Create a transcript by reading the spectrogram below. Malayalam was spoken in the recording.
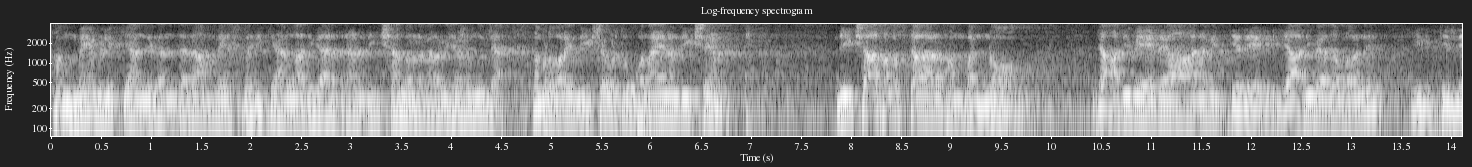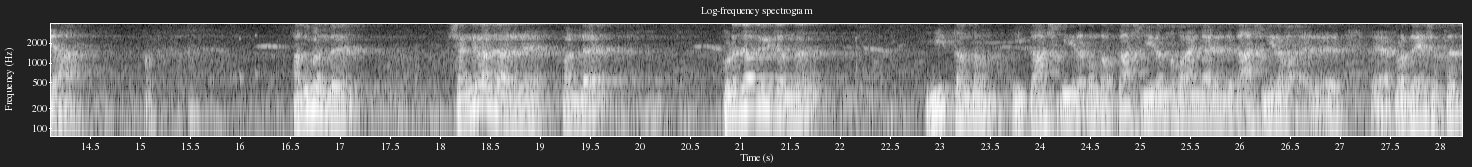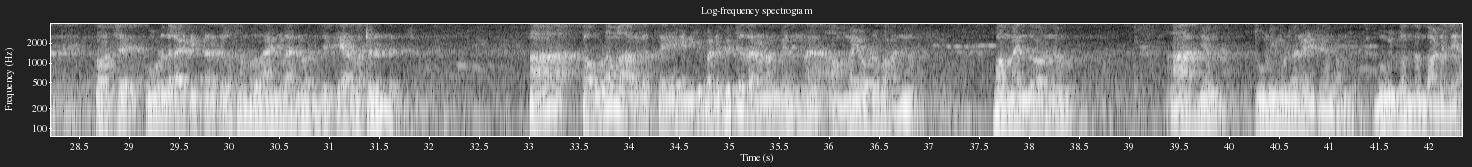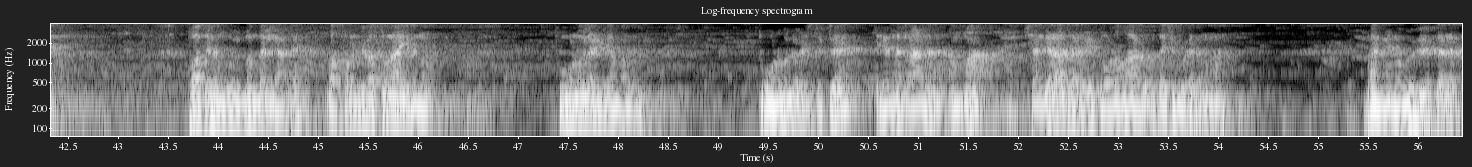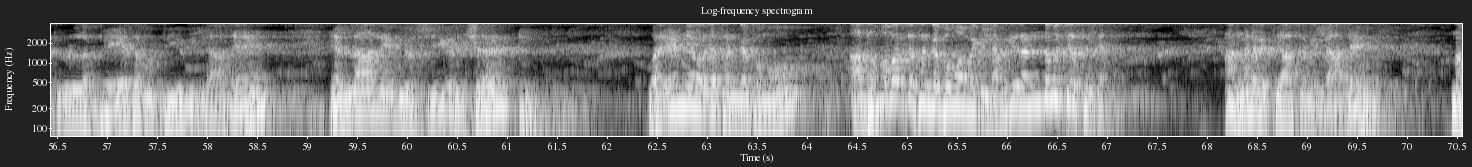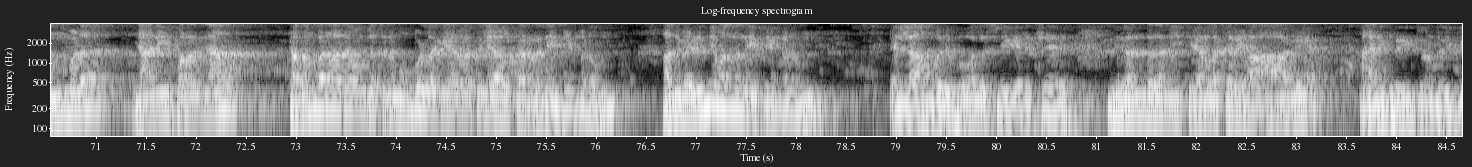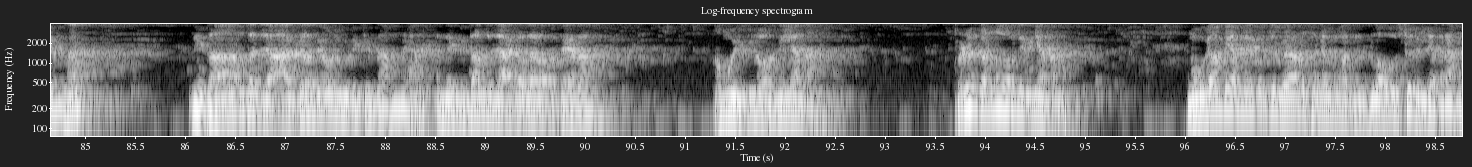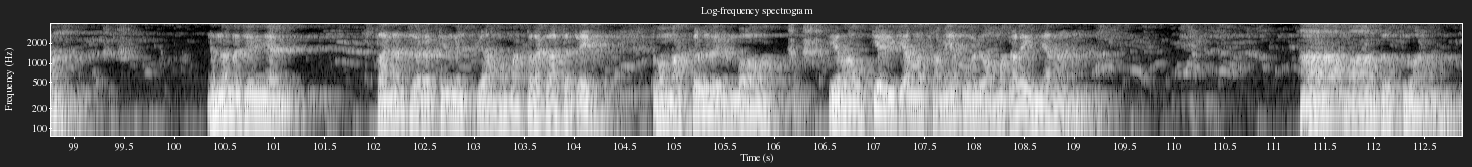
അമ്മയെ വിളിക്കാൻ നിരന്തരം അമ്മയെ സ്മരിക്കാനുള്ള അധികാരത്തിനാണ് ദീക്ഷ എന്ന് പറയുന്നത്. വേറെ വിശേഷമൊന്നുമില്ല. നമ്മൾ പറയും ദീക്ഷ കൊടുത്ത് ഉപനയനം ദീക്ഷയാണ്. ദീക്ഷാ സംസ്കാര സമ്പന്നോ. ജാതിഭേദാന വിദ്യതേ. ജാതി ഭേദമുള്ളവന് ഈ വിദ്യയില്ല. അതുകൊണ്ട് ശങ്കരാചാര്യരെ പണ്ട് കുടജാതിരി ചെന്ന് ഈ തന്ത്രം ഈ കാശ്മീര തന്ത്രം കാശ്മീർ എന്ന് പറയാൻ കാര്യം വെച്ചാൽ കാശ്മീര പ്രദേശത്ത് കുറച്ച് കൂടുതലായിട്ട് ഇത്തരത്തിലുള്ള സമ്പ്രദായങ്ങൾ അനുവർത്തിച്ച് കേരളത്തിലുണ്ട്. ആ കൗളമാർഗത്തെ എനിക്ക് പഠിപ്പിച്ചു തരണം എന്ന് അമ്മയോട് പറഞ്ഞു. അപ്പം അമ്മ എന്ത് പറഞ്ഞു? ആദ്യം തുണി മുഴുവൻ അഴിക്കാൻ പറഞ്ഞു. നൂൽബന്ധം പാടില്ല. അപ്പോൾ അദ്ദേഹം നൂൽബന്ധം ഇല്ലാണ്ട് വസ്ത്രം വിവസ്ത്രനായിരുന്നു. അഴിക്കാൻ പറഞ്ഞു. പൂണൂൽ ഒഴിച്ചിട്ട് എന്നിട്ടാണ് അമ്മ ശങ്കരാചാര്യക്ക് കോളമാർഗ ഉപദേശം കൊടുക്കുന്നത്. അങ്ങനെ ഒരു തരത്തിലുള്ള ഭേദബുദ്ധിയുമില്ലാതെ എല്ലാ നീതിയും സ്വീകരിച്ച് വരേണ്യവർഗ സങ്കല്പമോ അധമവർഗ സങ്കല്പമോ അമ്മയ്ക്കില്ല. അമ്മയ്ക്ക് ഇത് രണ്ടും വ്യത്യാസമില്ല. അങ്ങനെ വ്യത്യാസമില്ലാതെ നമ്മൾ ഞാൻ ഈ പറഞ്ഞ കദംബരാജവംശത്തിന് മുമ്പുള്ള കേരളത്തിലെ ആൾക്കാരുടെ നേദ്യങ്ങളും അത് കഴിഞ്ഞു വന്ന നേദ്യങ്ങളും എല്ലാം ഒരുപോലെ സ്വീകരിച്ച് നിരന്തരം ഈ കേരളക്കരയെ ആകെ അനുഗ്രഹിച്ചുകൊണ്ടിരിക്കുന്ന നിതാന്ത ജാഗ്രതയോട് കുടിക്കുന്ന അമ്മയാണ്. എന്താ നിതാന്ത ജാഗ്രതയുടെ പ്രത്യേകത? അമ്മ ഒരിക്കലും ഉറങ്ങില്ല എന്നാണ് ഇപ്പോഴും കണ്ണു തുറന്നിരിക്കാന്നാണ് മൂകാംബി അമ്മയെക്കുറിച്ച് വേറൊരു സങ്കല്പം പറഞ്ഞു ബ്ലൗസ് ഇടില്ല അത്ര അമ്മ. എന്താന്ന് വെച്ച് കഴിഞ്ഞാൽ സ്ഥലം ചുരത്തി നിൽക്കുക അമ്മ മക്കളെ കാത്തട്ടെ. അപ്പം മക്കൾ വരുമ്പോൾ ഈ റൗക്കി അഴിക്കാനുള്ള സമയം പോലും അമ്മ കളയില്ല എന്നാണ്. ആ മാതൃത്വമാണ്.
